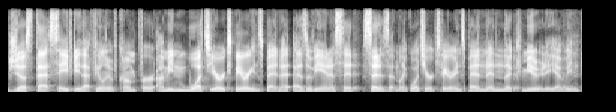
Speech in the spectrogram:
just that safety, that feeling of comfort, I mean, what's your experience been as a Vienna cit- citizen? Like, what's your experience been in the community? I mean,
